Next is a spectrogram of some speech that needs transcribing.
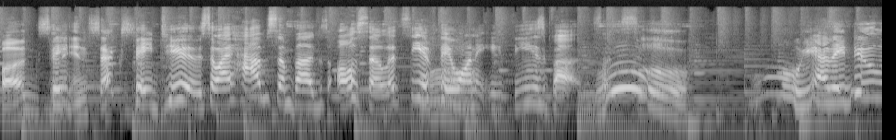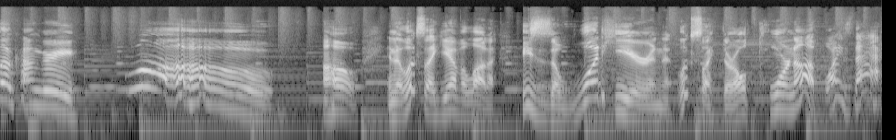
bugs They- and insects? They do. So I have some bugs also. Let's see if they Oh. want to eat these bugs. Ooh. Oh, yeah, they do look hungry. Whoa. Oh, and it looks like you have a lot of pieces of wood here, and it looks like they're all torn up. Why is that?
